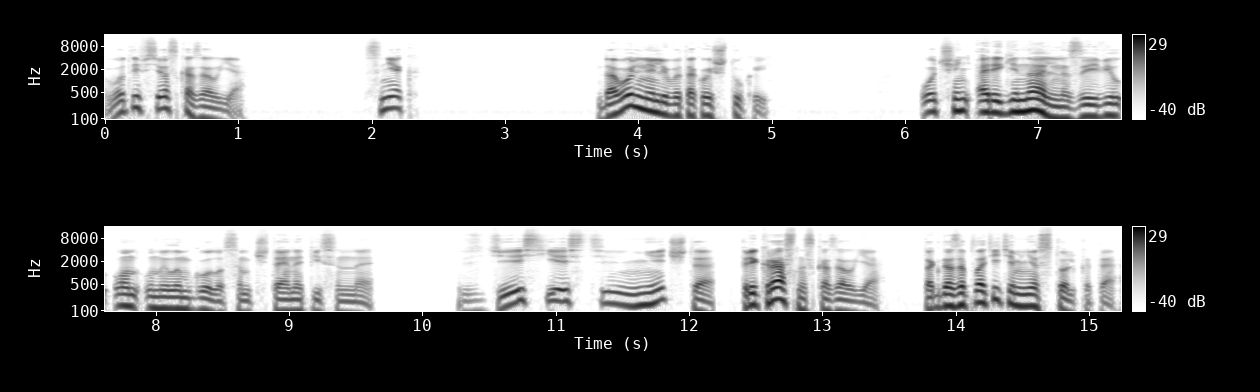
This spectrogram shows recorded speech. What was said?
«Вот и все», — сказал я. «Снег». «Довольны ли вы такой штукой?» «Очень оригинально», — заявил он унылым голосом, читая написанное. «Здесь есть нечто». «Прекрасно», — сказал я. «Тогда заплатите мне столько-то».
